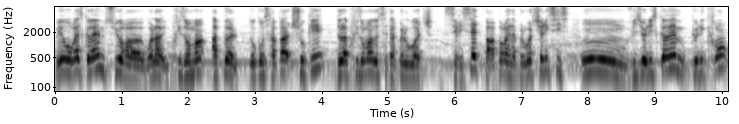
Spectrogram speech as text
mais on reste quand même sur euh, voilà, une prise en main Apple. Donc on ne sera pas choqué de la prise en main de cette Apple Watch série 7 par rapport à une Apple Watch série 6. On visualise quand même que l'écran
